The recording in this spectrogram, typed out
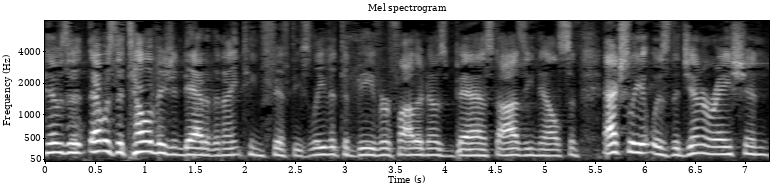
it was a, that was the television dad of the 1950s. Leave it to Beaver, Father Knows Best, Ozzie Nelson. Actually, it was the generation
